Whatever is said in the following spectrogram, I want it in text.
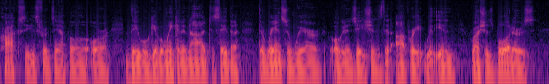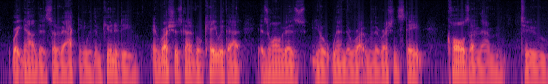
proxies, for example, or they will give a wink and a nod to say the, the ransomware organizations that operate within Russia's borders. Right now, they're sort of acting with impunity, and Russia's kind of okay with that as long as you know when the when the Russian state calls on them to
